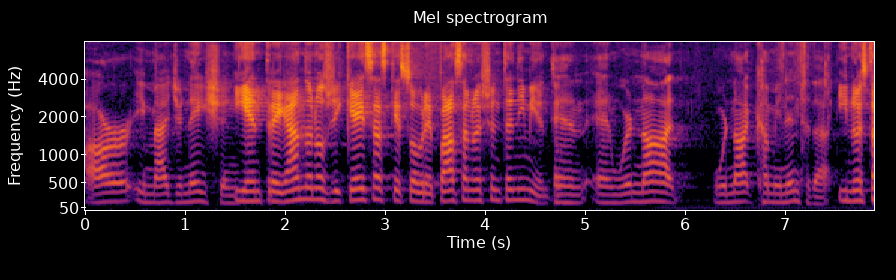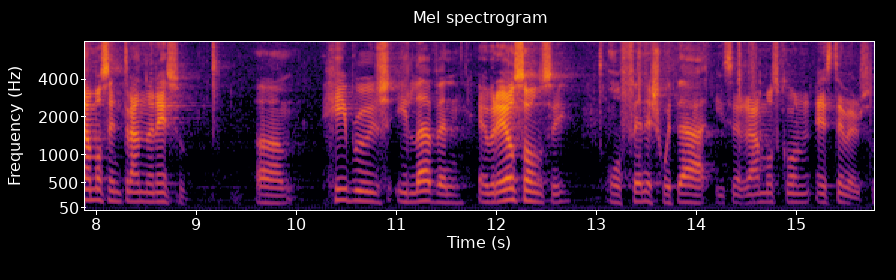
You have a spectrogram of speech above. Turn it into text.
our imagination y entregándonos riquezas que sobrepasan nuestro entendimiento. and and we're not we're not coming into that. Y no estamos entrando en eso. Um, Hebrews 11, Hebreos 11, we'll finish with that. y cerramos con este verso.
